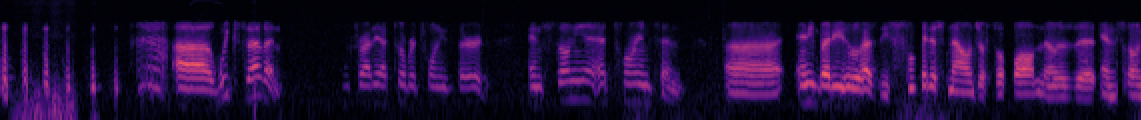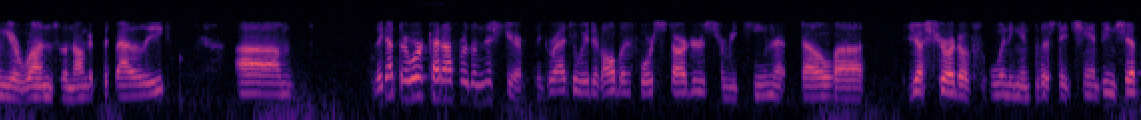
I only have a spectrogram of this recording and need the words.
uh, week seven, Friday, October 23rd, Ansonia at Torrington. Uh, anybody who has the slightest knowledge of football knows that Ansonia runs the Naugatuck Valley League. Um, they got their work cut out for them this year. They graduated all but four starters from a team that fell uh, just short of winning another state championship.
